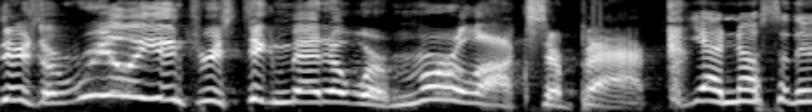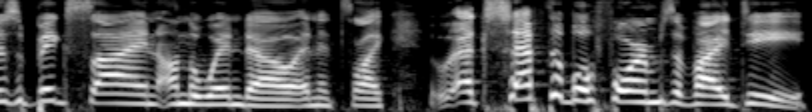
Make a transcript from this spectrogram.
There's a really interesting meta where Murlocs are back. Yeah, no, so there's a big sign on the window and it's like acceptable forms of ID.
